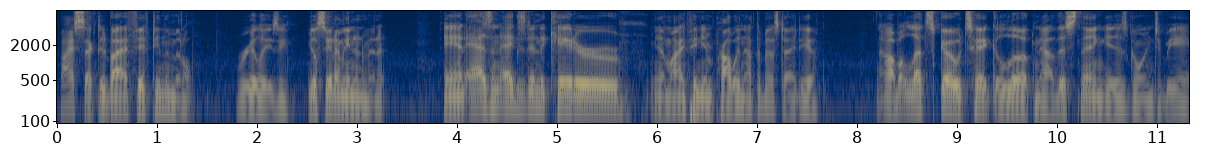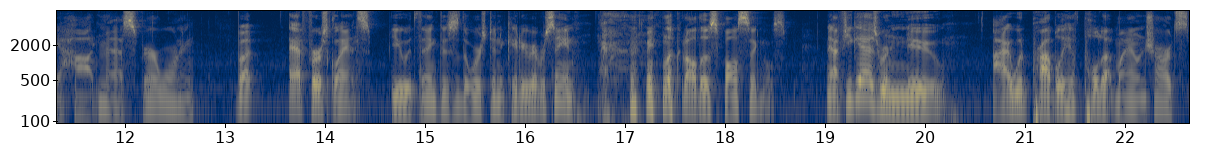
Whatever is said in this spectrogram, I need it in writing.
bisected by a 50 in the middle. Real easy. You'll see what I mean in a minute. And as an exit indicator, in my opinion, probably not the best idea. Uh, but let's go take a look. Now, this thing is going to be a hot mess, fair warning. But at first glance, you would think this is the worst indicator you've ever seen. I mean, look at all those false signals. Now, if you guys were new, I would probably have pulled up my own charts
